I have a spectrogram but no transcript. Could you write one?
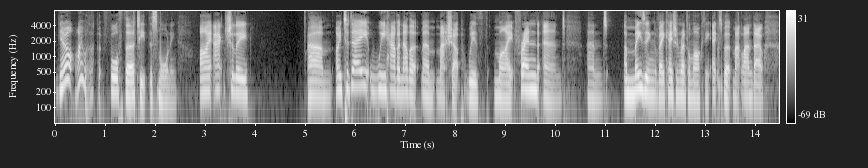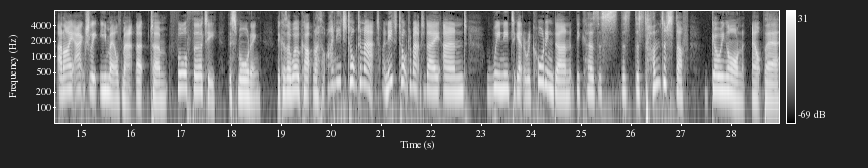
you know, I was up at 4:30 this morning. I actually um, I mean, today we have another um, mashup with my friend and and amazing vacation rental marketing expert Matt Landau, and I actually emailed Matt at um, four thirty this morning because I woke up and I thought I need to talk to Matt. I need to talk to Matt today, and we need to get a recording done because there's there's, there's tons of stuff going on out there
